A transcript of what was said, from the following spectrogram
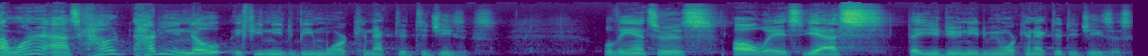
I want to ask how, how do you know if you need to be more connected to Jesus? Well, the answer is always yes, that you do need to be more connected to Jesus.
